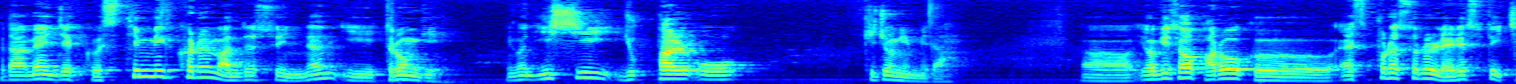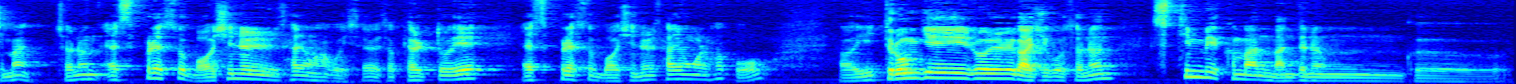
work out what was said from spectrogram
그 다음에 이제 그 스팀 밀크를 만들 수 있는 이 드론기. 이건 EC685 기종입니다. 어, 여기서 바로 그 에스프레소를 내릴 수도 있지만 저는 에스프레소 머신을 사용하고 있어요. 그래서 별도의 에스프레소 머신을 사용을 하고 어, 이 드론기를 가지고서는 스팀 밀크만 만드는 그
